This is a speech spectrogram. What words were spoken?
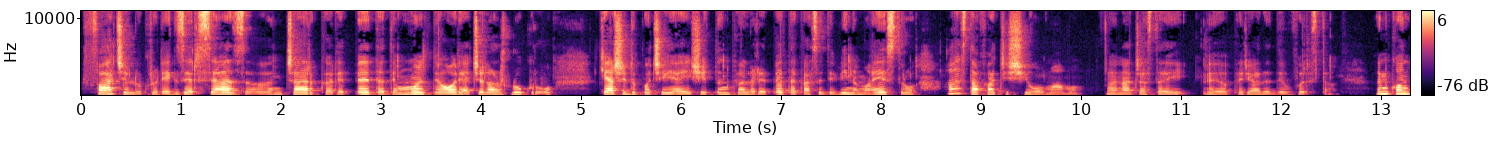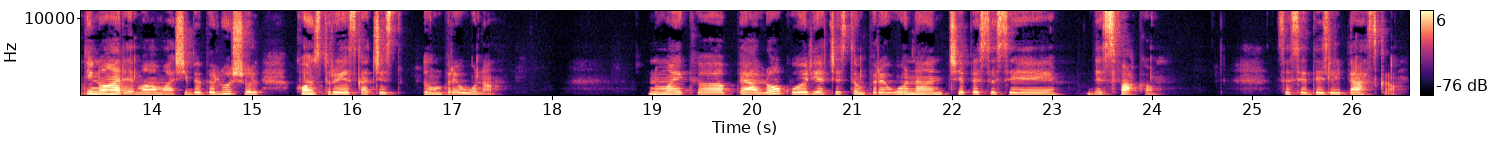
face lucruri, exersează, încearcă, repetă de multe ori același lucru, chiar și după ce i-a ieșit încă îl repetă ca să devină maestru, asta face și o mamă în această e, perioadă de vârstă. În continuare, mama și bebelușul construiesc acest împreună. Numai că pe alocuri acest împreună începe să se desfacă, să se dezlipească,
